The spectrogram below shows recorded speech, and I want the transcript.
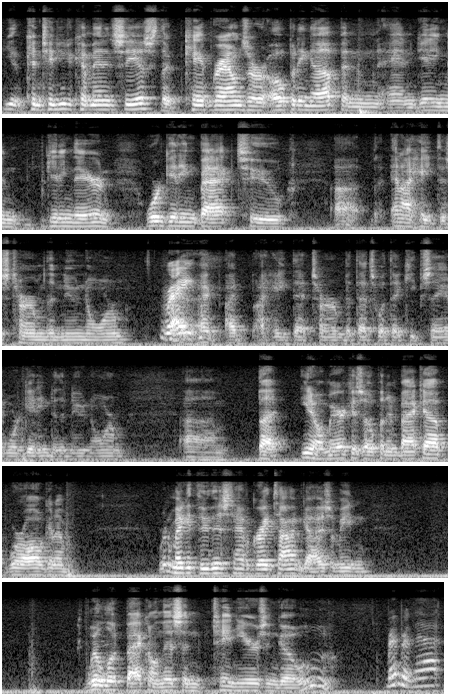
you know, continue to come in and see us. The campgrounds are opening up and, and getting getting there, and we're getting back to, uh, and I hate this term, the new norm. Right. I, I, I hate that term, but that's what they keep saying. We're getting to the new norm. Um, but you know, America's opening back up. We're all gonna we're gonna make it through this and have a great time, guys. I mean, we'll look back on this in ten years and go, ooh, Remember that.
